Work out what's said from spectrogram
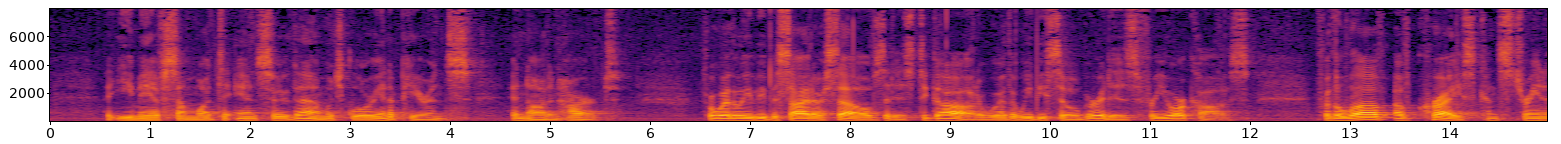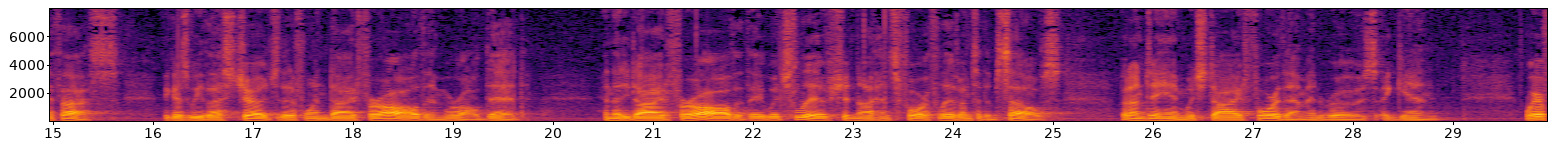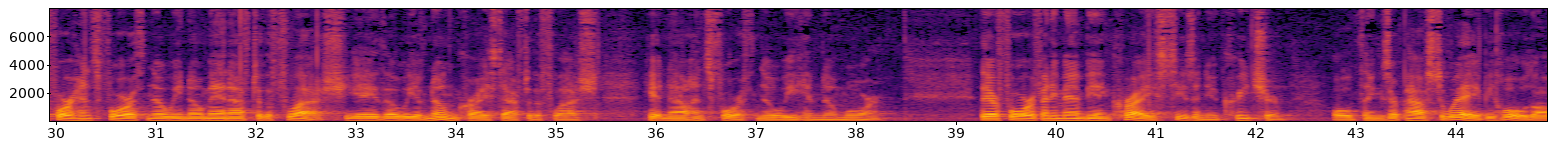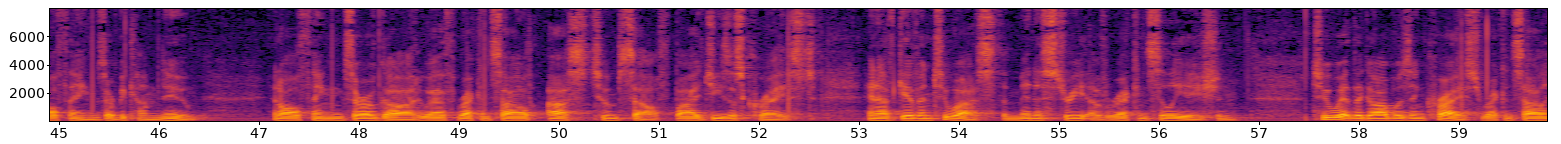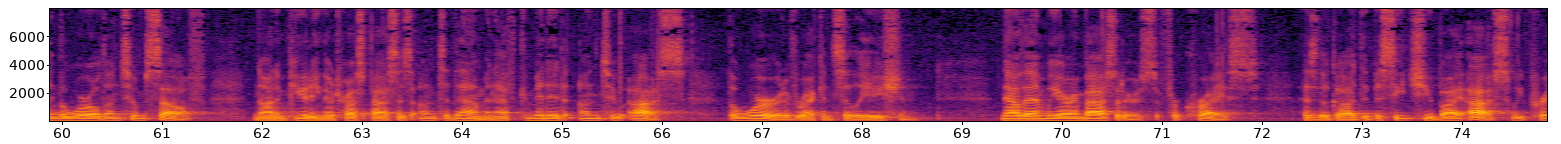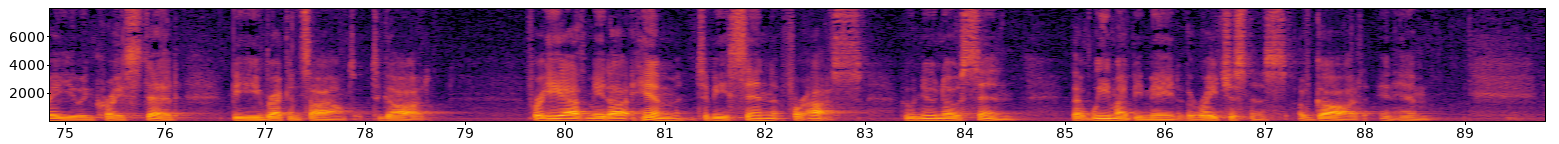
that ye may have somewhat to answer them which glory in appearance, and not in heart. For whether we be beside ourselves, it is to God, or whether we be sober, it is for your cause. For the love of Christ constraineth us because we thus judge that if one died for all, then we're all dead. And that he died for all, that they which live should not henceforth live unto themselves, but unto him which died for them and rose again. Wherefore henceforth know we no man after the flesh, yea, though we have known Christ after the flesh, yet now henceforth know we him no more. Therefore, if any man be in Christ, he is a new creature. Old things are passed away. Behold, all things are become new. And all things are of God, who hath reconciled us to himself by Jesus Christ, and hath given to us the ministry of reconciliation. To wit, that God was in Christ, reconciling the world unto himself, not imputing their trespasses unto them, and hath committed unto us the word of reconciliation. Now then, we are ambassadors for Christ as though God did beseech you by us, we pray you in Christ's stead, be reconciled to God. For he hath made him to be sin for us, who knew no sin, that we might be made the righteousness of God in him.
